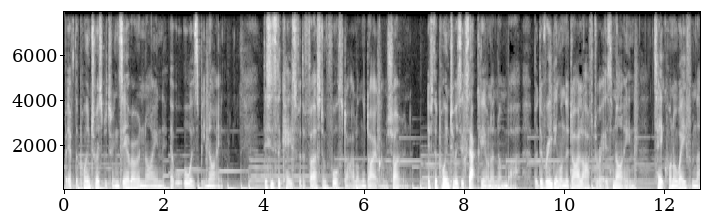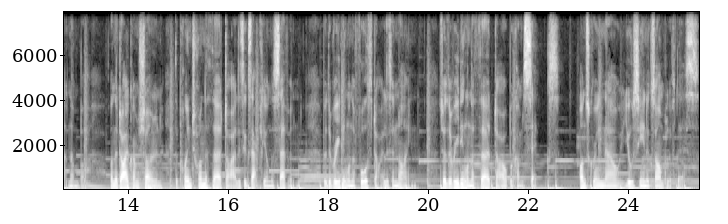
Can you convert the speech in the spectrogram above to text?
but if the pointer is between 0 and 9, it will always be 9. This is the case for the first and fourth dial on the diagram shown. If the pointer is exactly on a number, but the reading on the dial after it is 9, take one away from that number. On the diagram shown, the pointer on the third dial is exactly on the 7, but the reading on the fourth dial is a 9, so the reading on the third dial becomes 6. On screen now, you'll see an example of this,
